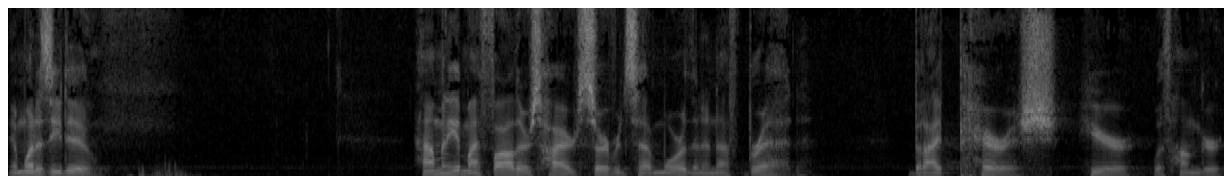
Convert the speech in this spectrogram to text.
And what does he do? How many of my father's hired servants have more than enough bread? But I perish here with hunger.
